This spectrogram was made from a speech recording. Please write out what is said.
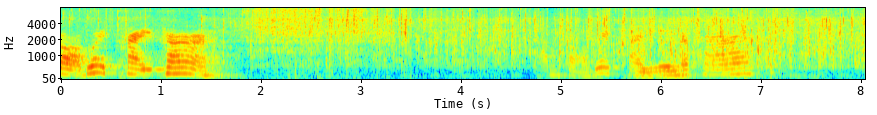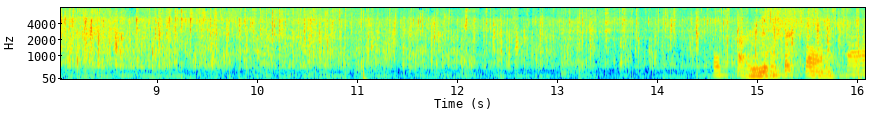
ต่อด้วยไข่ค่ะ ตามต่อด้วยไข่เลยนะคะเอาไข่ลงไปก่อนค่ะ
